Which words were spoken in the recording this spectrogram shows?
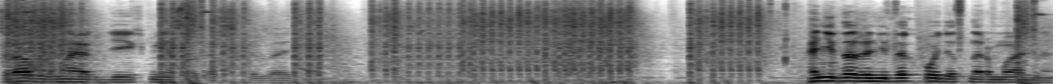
Сразу знают, где их место, так сказать. Они даже не доходят нормально.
